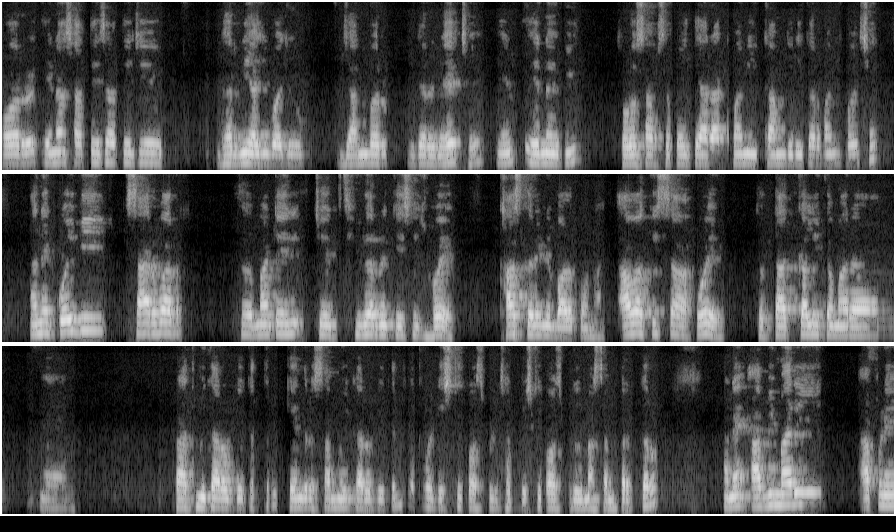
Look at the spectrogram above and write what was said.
ઓર એના સાથે સાથે જે ઘરની આજુબાજુ જાનવર વગેરે રહે છે એને બી થોડો સાફ સફાઈ ત્યાં રાખવાની, કામગીરી કરવાની હોય છે. અને કોઈ બી સારવાર માટે જે ફીવરના કેસીસ હોય, ખાસ કરીને બાળકોના, આવા કિસ્સા હોય તો તાત્કાલિક અમારા પ્રાથમિક આરોગ્ય કેન્દ્ર સામૂહિક આરોગ્ય કેન્દ્ર અથવા ડિસ્ટ્રિક્ટ હોસ્પિટલ સબ ડિસ્ટ્રિક્ટ હોસ્પિટલમાં સંપર્ક કરો. અને આ બીમારી આપણે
